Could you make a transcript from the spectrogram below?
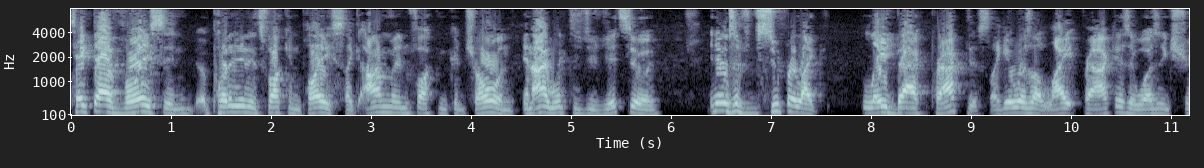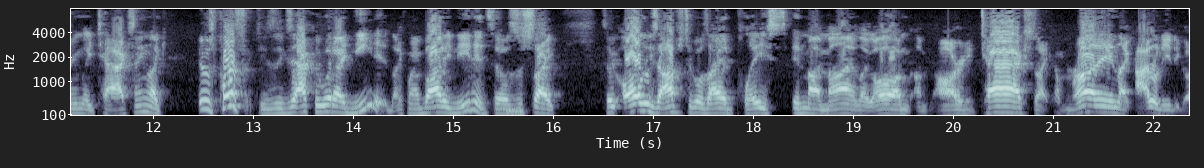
take that voice and put it in its fucking place. Like, I'm in fucking control. And, and I went to jujitsu and, and it was a super, like, laid back practice. Like, it was a light practice. It wasn't extremely taxing. Like, it was perfect. It was exactly what I needed, like my body needed. So it was just like, it's like all these obstacles I had placed in my mind, like, oh, I'm, I'm already taxed, like I'm running, like I don't need to go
